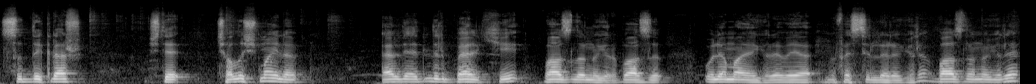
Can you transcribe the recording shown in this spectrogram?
Sıddıklar işte çalışmayla elde edilir belki bazılarına göre, bazı ulemaya göre veya müfessirlere göre, bazılarına göre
